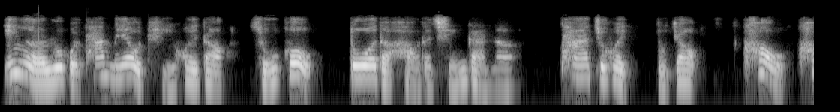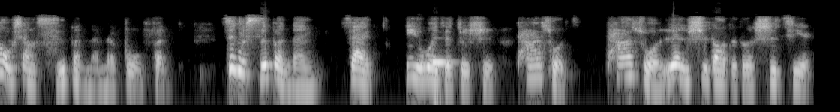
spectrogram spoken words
婴儿如果他没有体会到足够多的好的情感呢，他就会比较靠靠向死本能的部分。这个死本能在意味着就是他所他所认识到的这个世界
